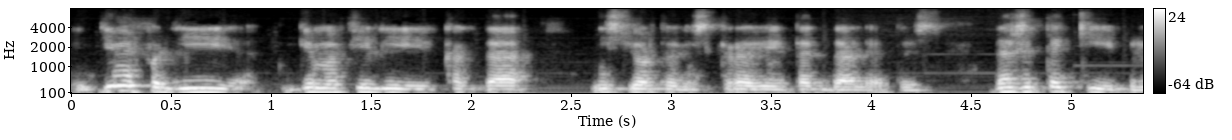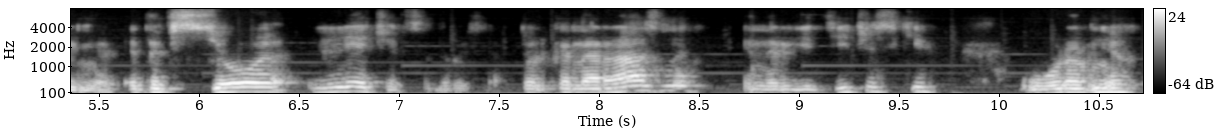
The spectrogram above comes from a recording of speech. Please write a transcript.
гемофилии, гемофилии, когда несвертываемость крови и так далее. То есть даже такие примеры. Это все лечится, друзья, только на разных энергетических уровнях,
